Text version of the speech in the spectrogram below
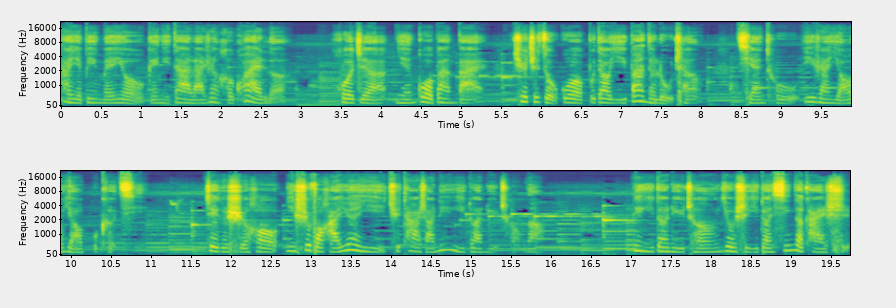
它也并没有给你带来任何快乐，或者年过半百却只走过不到一半的路程，前途依然遥遥不可及。这个时候，你是否还愿意去踏上另一段旅程呢？另一段旅程又是一段新的开始，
